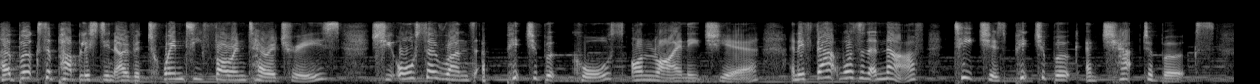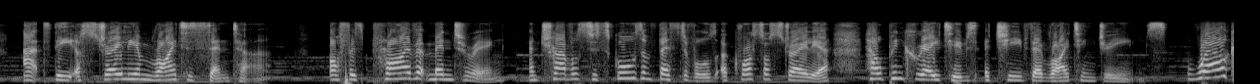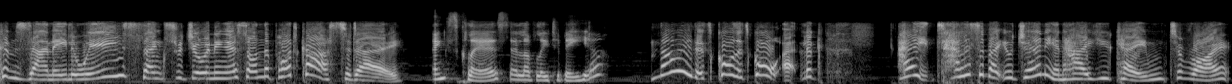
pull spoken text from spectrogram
Her books are published in over 20 foreign territories. She also runs a picture book course online each year. And if that wasn't enough, teaches picture book and chapter books at the Australian Writers Centre offers private mentoring and travels to schools and festivals across Australia, helping creatives achieve their writing dreams. Welcome, Zanni Louise. Thanks for joining us on the podcast today. Thanks, Claire. So lovely to be here. No, that's cool. That's cool. Uh, look, hey, tell us about your journey and how you came to write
